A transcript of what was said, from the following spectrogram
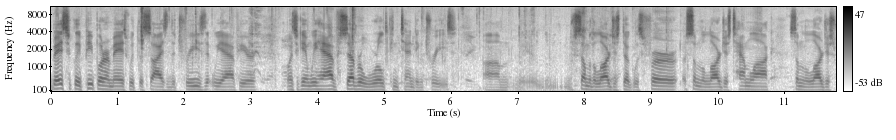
Basically, people are amazed with the size of the trees that we have here. Once again, we have several world contending trees. Um, some of the largest Douglas fir, some of the largest hemlock, some of the largest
